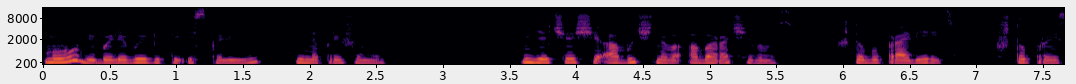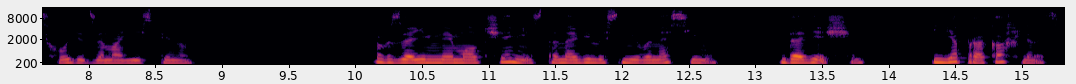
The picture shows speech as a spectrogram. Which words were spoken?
Мы обе были выбиты из колеи и напряжены. Я чаще обычного оборачивалась, чтобы проверить, что происходит за моей спиной. Взаимное молчание становилось невыносимым, давящим, и я прокашлялась,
